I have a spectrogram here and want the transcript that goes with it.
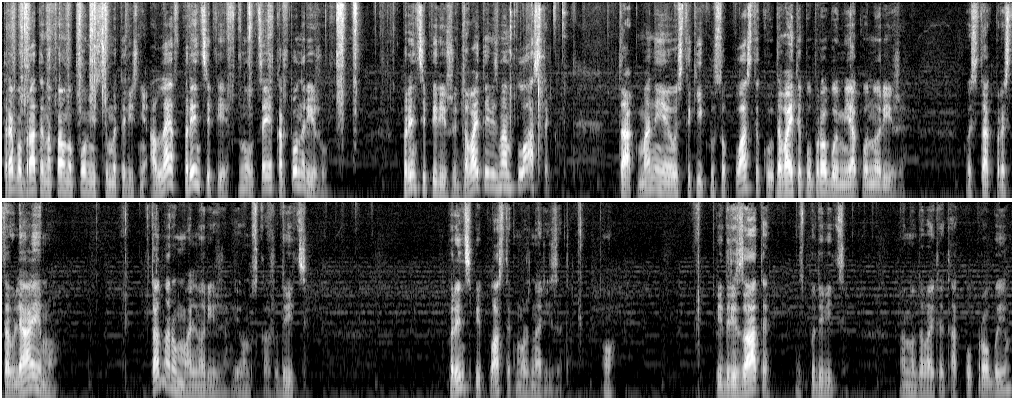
треба брати, напевно, повністю металічні. Але, в принципі, ну, це я картон ріжу. В принципі, ріжуть. Давайте візьмемо пластик. Так, в мене є ось такий кусок пластику. Давайте попробуємо, як воно ріже. Ось так приставляємо. Та нормально ріже, я вам скажу. Дивіться. В принципі, пластик можна різати. О. Підрізати. Ось подивіться. А ну, давайте так попробуємо.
